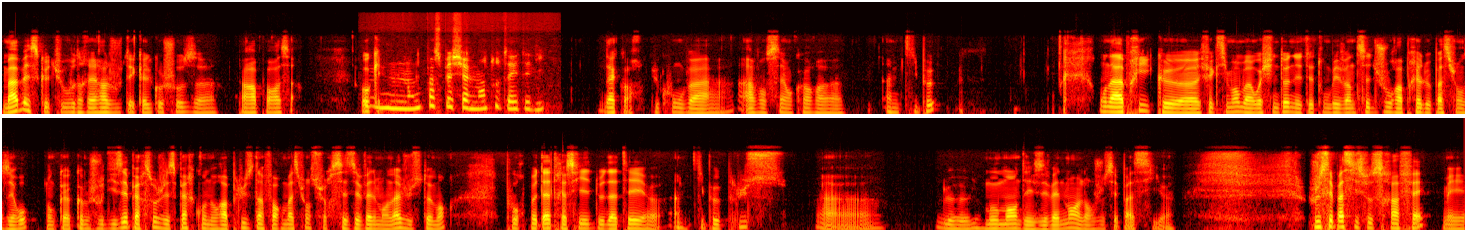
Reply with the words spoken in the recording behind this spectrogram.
Mab, est-ce que tu voudrais rajouter quelque chose par rapport à ça? Ok, Non, pas spécialement, tout a été dit. d'accord. Du coup, on va avancer encore un petit peu. On a appris que euh, effectivement, bah, Washington était tombé 27 jours après le patient zéro. Donc, euh, comme je vous disais, perso, j'espère qu'on aura plus d'informations sur ces événements-là, justement, pour peut-être essayer de dater euh, un petit peu plus le, moment des événements. Alors, je sais pas si, je sais pas si ce sera fait, mais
